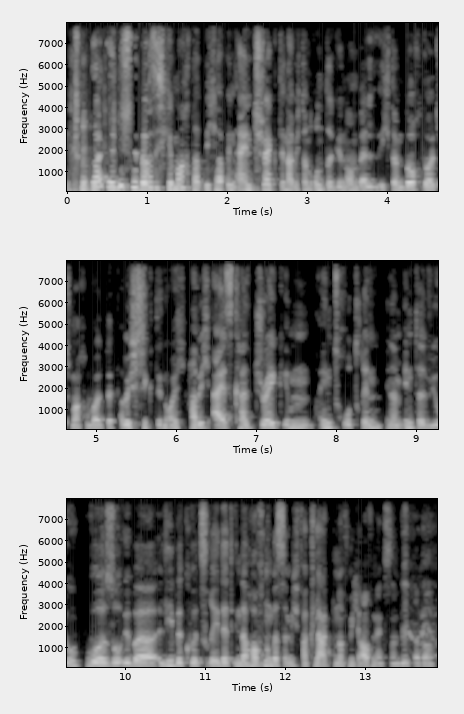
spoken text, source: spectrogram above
Leute, wisst ihr, was ich gemacht habe? Ich habe in einen Track, den habe ich dann runtergenommen, weil ich dann doch Deutsch machen wollte. Aber ich schick den euch. Habe ich eiskalt Drake im Intro drin, in einem Interview, wo er so über Liebe kurz redet, in der Hoffnung, dass er mich verklagt und auf mich aufmerksam wird. Aber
